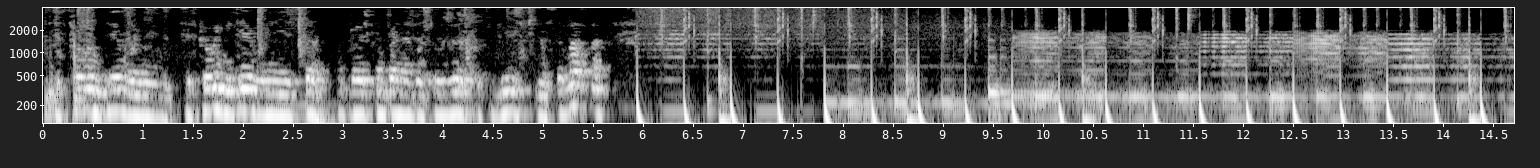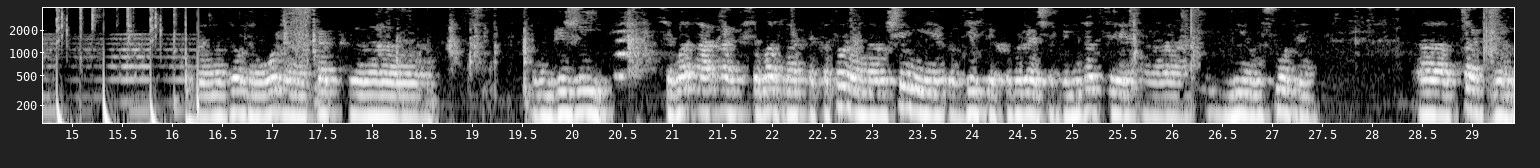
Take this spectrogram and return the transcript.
С исковыми требованиями, с исковыми требованиями из управляющей компании «Дослужер» категорически не согласна. ГЖИ, а- согласно акта которого нарушение в действиях управляющей организации э, не усмотрено. А Также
